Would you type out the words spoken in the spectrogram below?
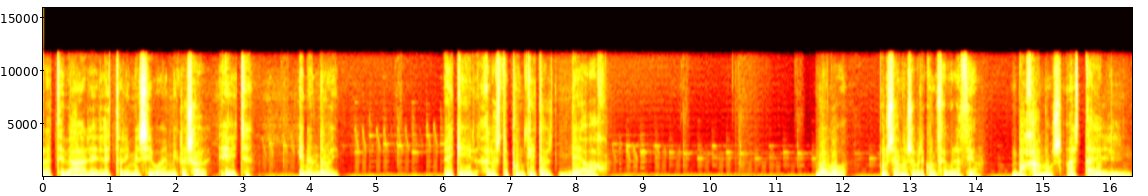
para activar el lector inmersivo en Microsoft Edge en Android hay que ir a los tres puntitos de abajo. Luego pulsamos sobre configuración. Bajamos hasta el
